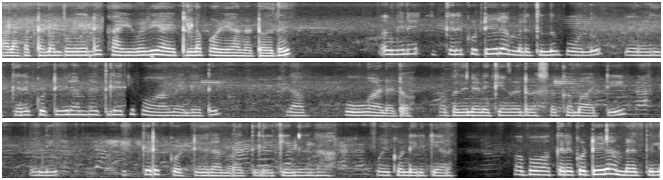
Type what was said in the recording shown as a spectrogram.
വളപട്ടണം പുഴേന്റെ കൈവഴിയായിട്ടുള്ള പുഴയാണ് കേട്ടോ ഇത്. അങ്ങനെ ഇക്കരെ കൊട്ടിയൂർ അമ്പലത്തിൽ നിന്ന് പോന്നു. ഞങ്ങൾ ഇക്കരെ അമ്പലത്തിലേക്ക് പോകാൻ വേണ്ടിയിട്ട് ഇതാ പോവാണ് കേട്ടോ. അപ്പോൾ ഇതിനിടയ്ക്ക് ഞങ്ങൾ ഡ്രസ്സൊക്കെ മാറ്റി ഇനി ഇക്കരെ കൊട്ടിയൂർ അമ്പലത്തിലേക്ക് ഇങ്ങനെ ഇതാ പോയിക്കൊണ്ടിരിക്കുകയാണ്. അപ്പോൾ അക്കരെ കൊട്ടിയൂർ അമ്പലത്തിൽ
